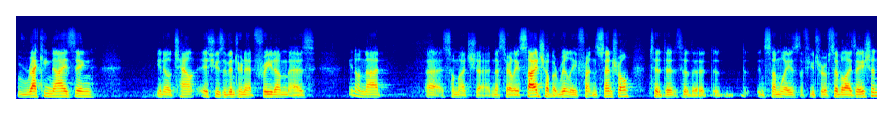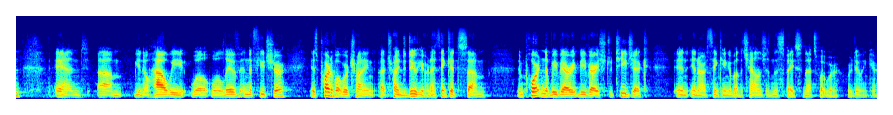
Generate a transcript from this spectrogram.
recognizing you know, issues of internet freedom as, you know, not uh, so much uh, necessarily a sideshow, but really front and central to the, to the, the in some ways, the future of civilization, and um, you know how we will will live in the future is part of what we're trying uh, trying to do here. And I think it's um, important that we very be very strategic in, in our thinking about the challenges in this space, and that's what we're we're doing here.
